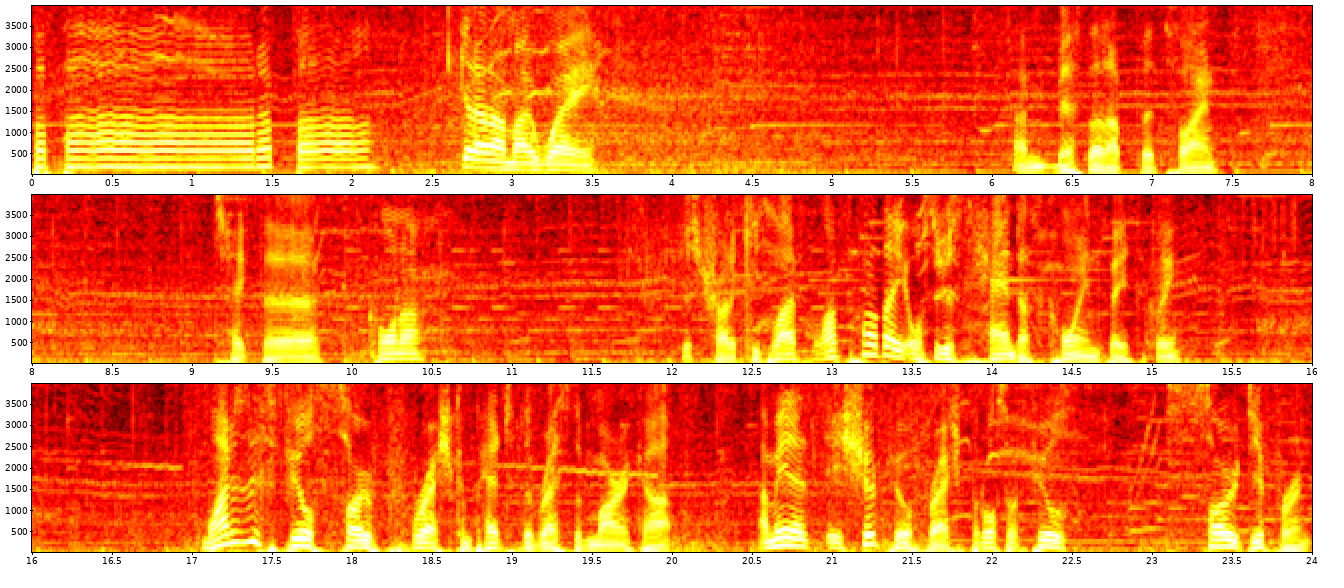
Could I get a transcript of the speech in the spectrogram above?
Ba -ba -da -ba. Get out of my way. I messed that up, that's fine. Take the corner. Just try to keep life. I love how they also just hand us coins, basically. Why does this feel so fresh compared to the rest of Mario Kart? I mean, it, it should feel fresh, but also it feels so different.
